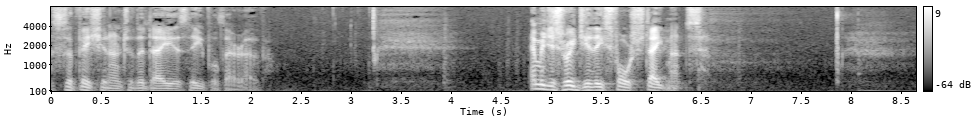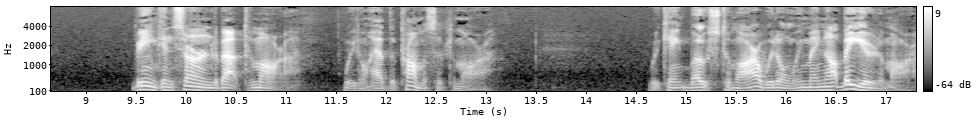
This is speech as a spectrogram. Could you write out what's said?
Sufficient unto the day is the evil thereof. Let me just read you these four statements. Being concerned about tomorrow. We don't have the promise of tomorrow. We can't boast tomorrow. We don't we may not be here tomorrow.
